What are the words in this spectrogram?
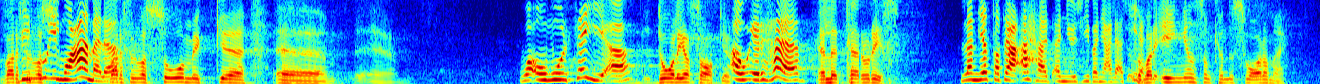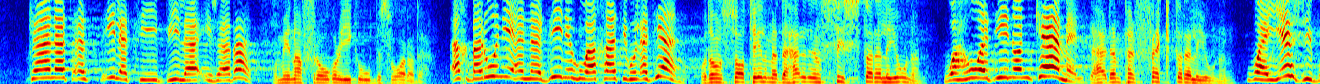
varför det var, بسوء المعاملة varför det var så mycket eh, eh, وأمور سيئة dåliga saker, أو إرهاب eller terrorism, لم يستطع أحد أن يجيبني على så var أسئلتي det ingen som kunde svara mig. كانت أسئلتي بلا إجابات Och mina frågor gick obesvarade. أخبروني أن ديني هو خاتم الأديان Och de sa till mig, det här är den sista religionen. وهو دين كامل Det här är den perfekta religionen. ويجب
